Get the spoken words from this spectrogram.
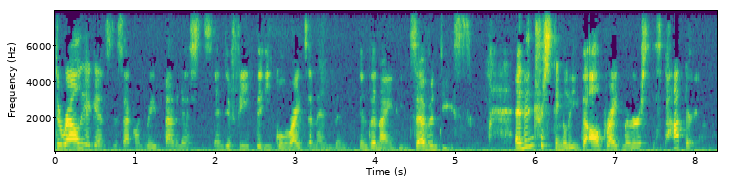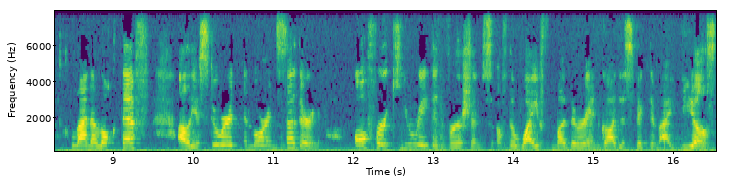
to rally against the second wave feminists and defeat the Equal Rights Amendment in the 1970s. And interestingly, the alt right mirrors this pattern. Lana Lokteff, Ayla Stewart, and Lauren Southern offer curated versions of the wife, mother, and goddess victim ideals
